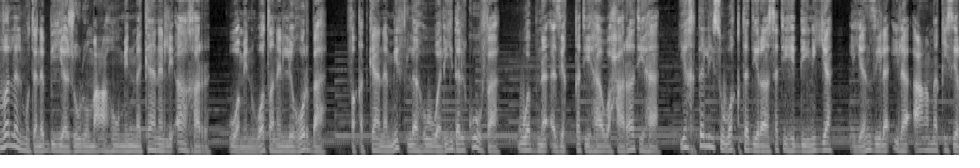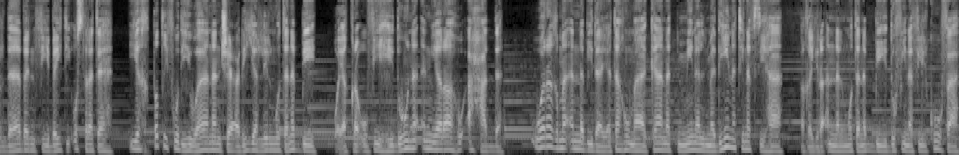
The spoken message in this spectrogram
ظل المتنبي يجول معه من مكان لآخر ومن وطن لغربة فقد كان مثله وليد الكوفة وابن أزقتها وحاراتها يختلس وقت دراسته الدينية لينزل إلى أعمق سرداب في بيت أسرته يختطف ديوانا شعريا للمتنبي ويقرأ فيه دون أن يراه أحد. ورغم أن بدايتهما كانت من المدينة نفسها غير أن المتنبي دفن في الكوفة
